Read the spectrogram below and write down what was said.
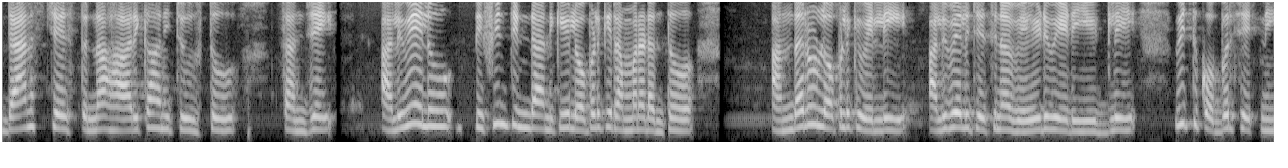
డ్యాన్స్ చేస్తున్న హారిక అని చూస్తూ సంజయ్. అలివేలు టిఫిన్ తినడానికి లోపలికి రమ్మనడంతో అందరూ లోపలికి వెళ్ళి అలివేలు చేసిన వేడి వేడి ఇడ్లీ విత్ కొబ్బరి చట్నీ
